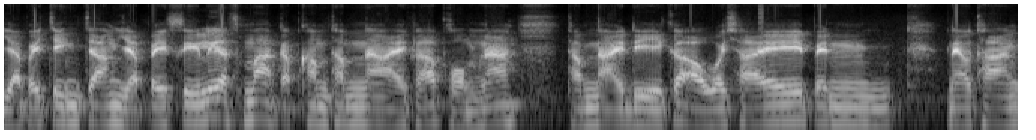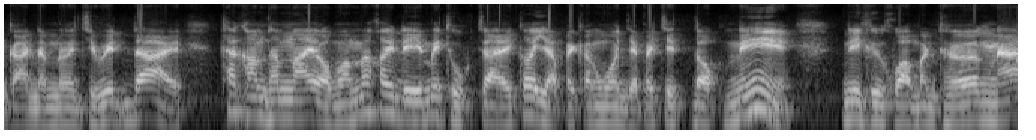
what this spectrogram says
อย่าไปจริงจัง อย่าไปซีเรียสมากกับคำทำนายครับผมนะทำนายดีก็เอาไว้ใช้เป็นแนวทางการดำเนินชีวิตได้ ถ้าคำทำนายออกมาไม่ค่อยดีไม่ถูกใจ ก็อย่าไปกังวลอย่าไปจิตตกนี่ นี่คือความบันเทิงนะ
